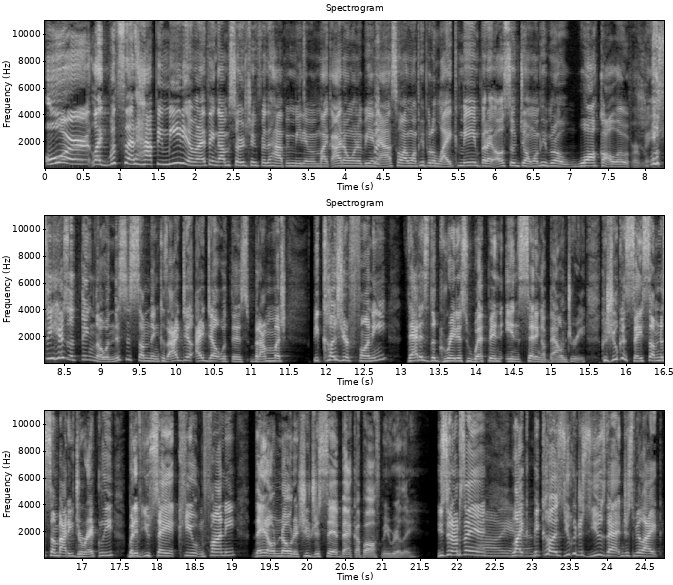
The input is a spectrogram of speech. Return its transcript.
Or like, what's that happy medium? And I think I'm searching for the happy medium. I'm like, I don't want to be an asshole. I want people to like me, but I also don't want people to walk all over me. Well, see, here's the thing though, and this is something because I deal I dealt with this, but I'm much because you're funny. That is the greatest weapon in setting a boundary because you can say something to somebody directly, but if you say it cute and funny, they don't know that you just said back up off me. Really, you see what I'm saying? Oh, yeah. Like because you could just use that and just be like.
